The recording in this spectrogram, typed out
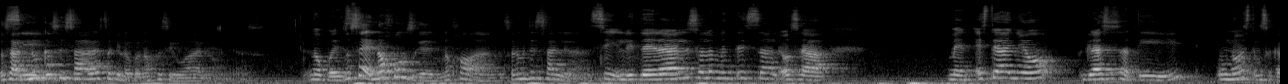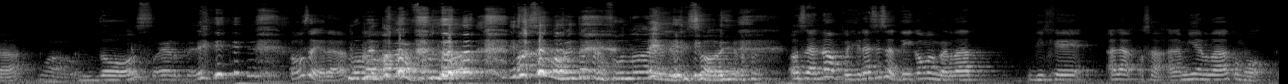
O sea, Sí. nunca se sabe hasta que lo conozcas igual. mañas. No, pues. No sé, no juzguen, no jodan, solamente salgan. Sí, literal, solamente sale. O sea, men, este año, gracias a ti, uno, estamos acá. Wow. Dos, fuerte. vamos a llorar. Momento profundo. Este es el momento profundo del episodio. O sea, no, pues gracias a ti, como en verdad dije, a la, o sea, a la mierda, como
